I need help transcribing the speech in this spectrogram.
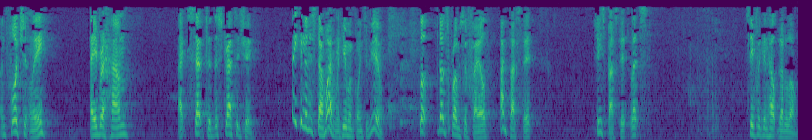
Unfortunately, Abraham accepted the strategy. You can understand why from a human point of view. Look, God's promise had failed. I'm past it. She's past it. Let's see if we can help God along.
